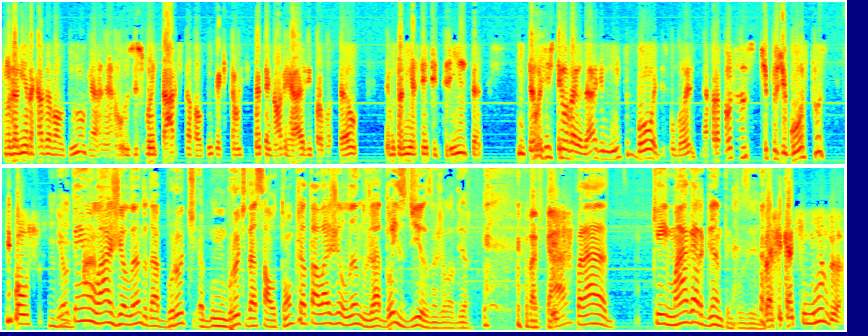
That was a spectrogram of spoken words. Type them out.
Temos a linha da Casa Valduga, né? os espumantes artes da Valduga, que estão em R$ reais em promoção. Temos a linha 130. Então a gente tem uma variedade muito boa de espumantes né? para todos os tipos de gostos e bolsos. Uhum. Eu tenho um lá gelando da Brut, um Brut da Salton que já está lá gelando já há dois dias na geladeira. Vai ficar para queimar a garganta, inclusive. Vai ficar tinindo.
